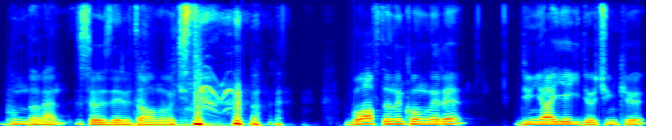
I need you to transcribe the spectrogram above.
Bunda ben sözlerimi tamamlamak istiyorum. Bu haftanın konuları dünyaya gidiyor çünkü.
